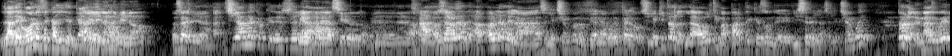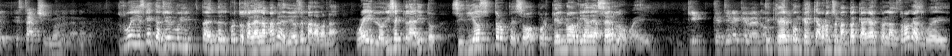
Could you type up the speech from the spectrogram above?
La de gol es de Cali. Cali, Cali, ¿no? también, ¿no? O sea, Sí, si habla, creo que es de Mira para la. el cielo. Ajá, o sea, habla, ha- habla de la selección colombiana, güey, pero si le quitas la, la última parte, que es donde dice de la selección, güey, todo lo demás, güey, está chingón, la neta. Pues, güey, es que hay canciones muy también del deporte. O sea, la de la mano de Dios de Maradona, güey, lo dice clarito. Si Dios tropezó, ¿por qué él no habría de hacerlo, güey? Que, que tiene que ver con. Tiene que ver con que el cabrón se mandó a cagar con las drogas, güey.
